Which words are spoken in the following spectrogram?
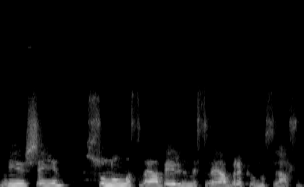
bir şeyin sunulması veya verilmesi veya bırakılması lazım.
